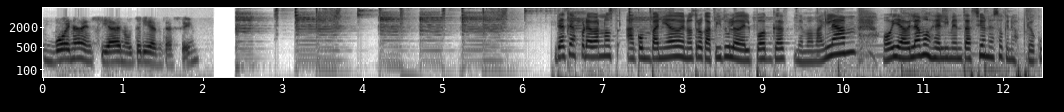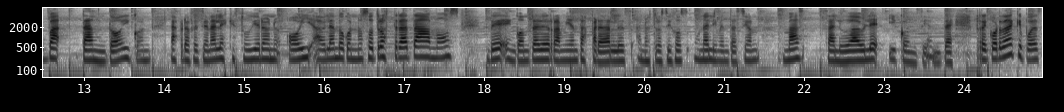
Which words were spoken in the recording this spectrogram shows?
buena densidad de nutrientes, ¿sí? Gracias por habernos acompañado en otro capítulo del podcast de Mama Glam. Hoy hablamos de alimentación, eso que nos preocupa tanto y con las profesionales que estuvieron hoy hablando con nosotros, tratamos de encontrar herramientas para darles a nuestros hijos una alimentación más saludable y consciente. Recordad que puedes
